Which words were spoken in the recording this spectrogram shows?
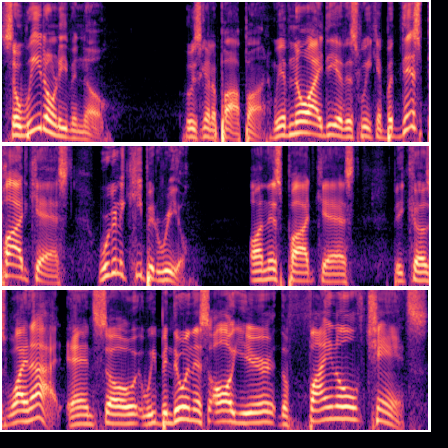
So we don't even know who's going to pop on. We have no idea this weekend. But this podcast, we're going to keep it real on this podcast because why not? And so we've been doing this all year. The final chance,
